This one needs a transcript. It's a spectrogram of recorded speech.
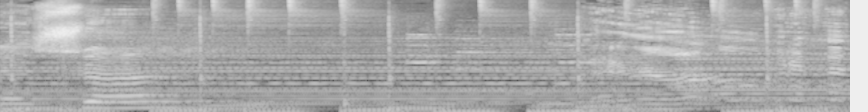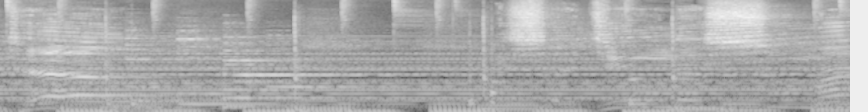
хорошо. Карнавал грохотал Садил нас с ума.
